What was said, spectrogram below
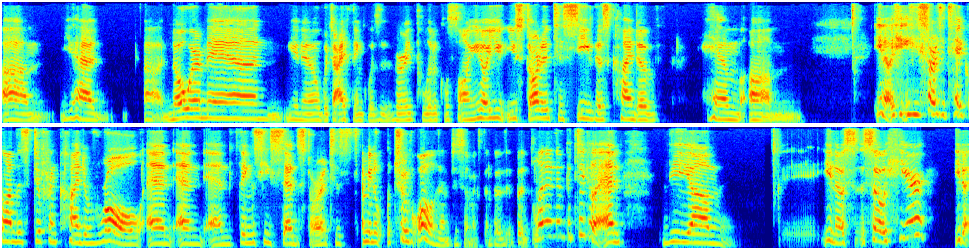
um, you had uh, nowhere man you know which i think was a very political song. You know you, you started to see this kind of him um, you know he, he started to take on this different kind of role and and and things he said started to i mean true of all of them to some extent but, but lennon in particular. And the um you know, so here, you know,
